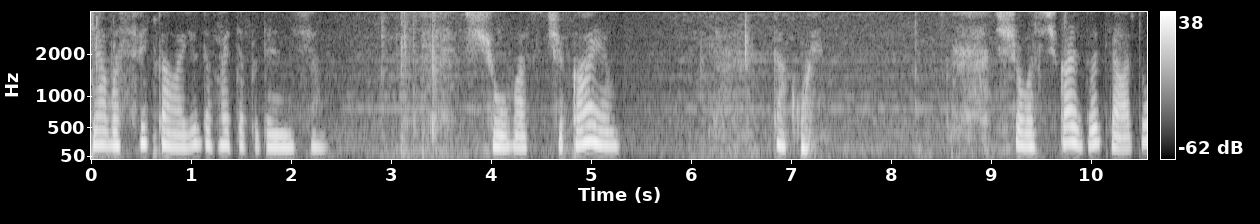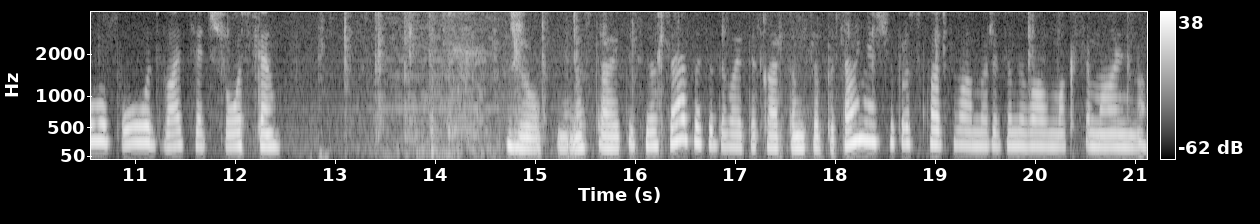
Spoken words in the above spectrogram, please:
Я вас вітаю. Давайте подивимося, що вас чекає. Так, ой. Що вас чекає з 20 по 26 жовтня. Настраюйтесь на себе, задавайте картам запитання, щоб розклад з вами резонував максимально.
